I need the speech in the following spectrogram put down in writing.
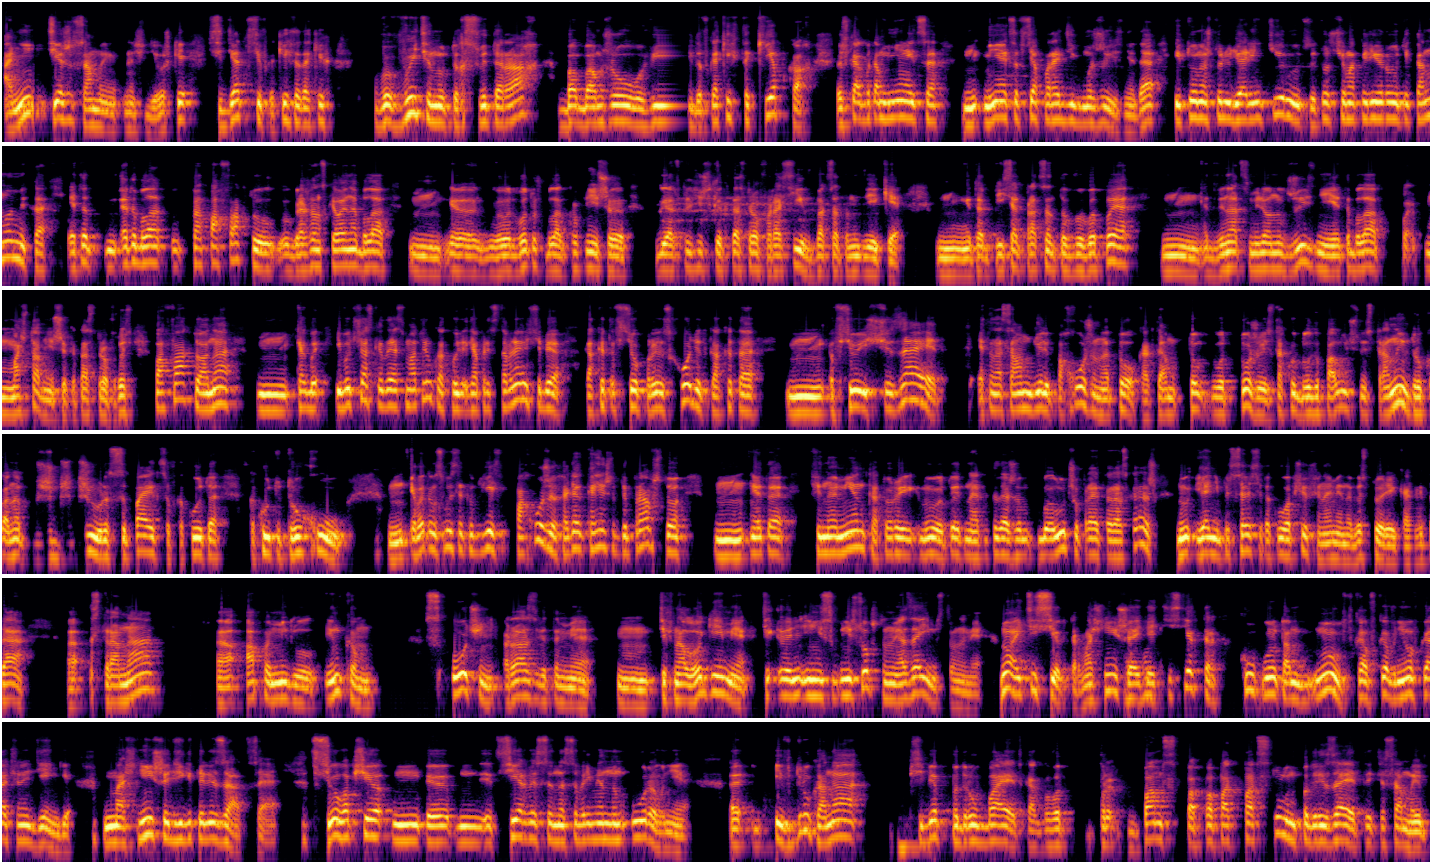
Они, те же самые значит, девушки, сидят все в каких-то таких в вытянутых свитерах бомжового вида, в каких-то кепках, то есть как бы там меняется, меняется вся парадигма жизни, да, и то, на что люди ориентируются, и то, чем оперирует экономика, это, это была, по, по факту, гражданская война была, э, вот уж была крупнейшая политическая катастрофа России в 20 веке, это 50% ВВП, 12 миллионов жизней, это была масштабнейшая катастрофа. То есть по факту она как бы... И вот сейчас, когда я смотрю, как я представляю себе, как это все происходит, как это все исчезает, это на самом деле похоже на то, как там то, вот тоже из такой благополучной страны вдруг она рассыпается в какую-то в какую-то труху. И в этом смысле тут есть похожее, хотя, конечно, ты прав, что это феномен, который, ну, ты, ты даже лучше про это расскажешь, ну, я не представляю себе такого вообще феномена в истории, когда э, страна э, upper middle income с очень развитыми технологиями, э, не собственными, а заимствованными. Ну, IT-сектор, мощнейший IT-сектор, ну, там, ну, в, в, в него вкачаны деньги, мощнейшая дигитализация, все вообще э, сервисы на современном уровне, э, и вдруг она себе подрубает, как бы вот бам, по, по, под стулом подрезает эти самые...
